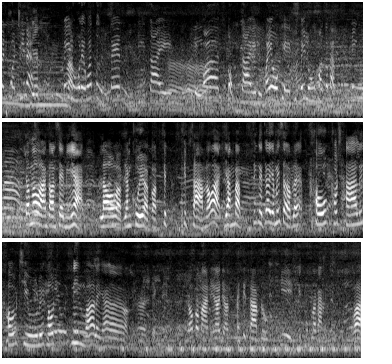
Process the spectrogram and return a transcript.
เป็นคนที่แบบเย็นไม่แบบ รู้เลยว่าตื่นเต้นดีใจ เออเออ หรือว่าตกใจหรือไม่โอเค คือไม่รู้เขาจะแบบนิ่งมาก ก็เมื่อวานตอนเซมิอะเราแบบยังคุยแบบแบบสิบสิบสามแล้วอะยังแบบซิกเนเจอร์ยังไม่เสิร์ฟเลยเขาเขาช้าหรือเขาชิลหรือเขานิ่งวะอะไรเงี้ยเออแบบเออเจ๋งดี ก็ประมาณนี้แล้วเดี๋ยวไปติดตามดูที่มิดมุกแล้วกัน ว่า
